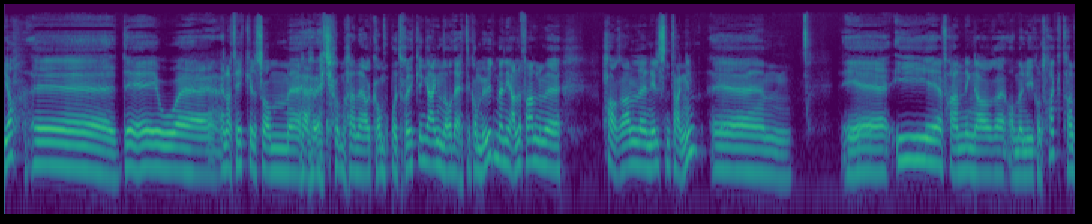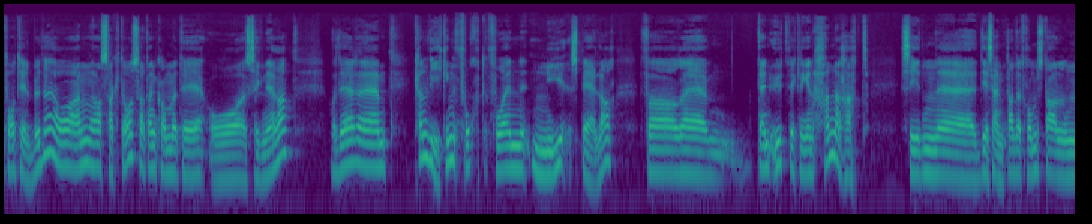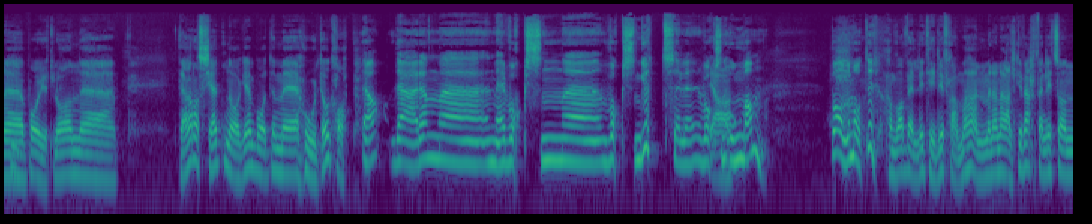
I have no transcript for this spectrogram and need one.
Ja, eh, det er jo eh, en artikkel som eh, Jeg vet ikke om han har kommet på trykk en gang når dette kom ut, men i alle fall med Harald Nilsen Tangen. Eh, er i forhandlinger om en ny kontrakt. Han får tilbudet, og han har sagt til oss at han kommer til å signere. Og Der eh, kan Viking fort få en ny spiller, for eh, den utviklingen han har hatt siden eh, de sendte han til Tromsdalen eh, på utlån, eh, der har det skjedd noe både med hode og kropp. Ja, det er en, en mer voksen, voksen gutt, eller voksen Ja. ung mann. På alle måter. Han var veldig tidlig framme, han, men han har alltid vært en litt sånn,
